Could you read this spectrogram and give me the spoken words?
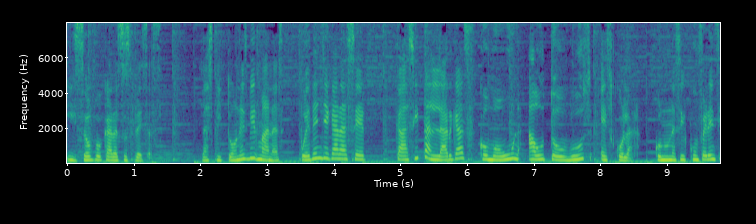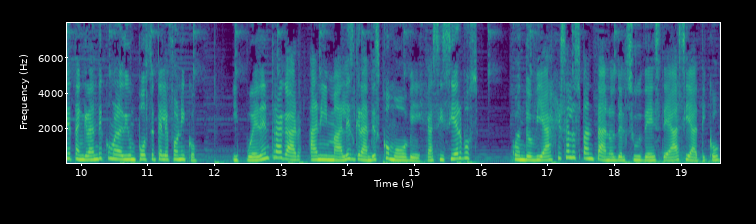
y sofocar a sus presas. Las pitones birmanas pueden llegar a ser casi tan largas como un autobús escolar, con una circunferencia tan grande como la de un poste telefónico, y pueden tragar animales grandes como ovejas y ciervos. Cuando viajes a los pantanos del sudeste asiático,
